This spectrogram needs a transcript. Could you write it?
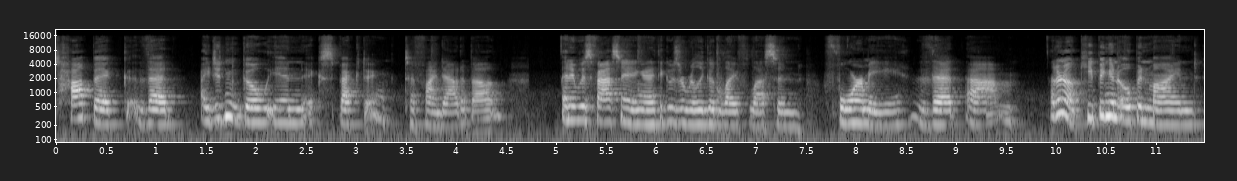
topic that I didn't go in expecting to find out about. And it was fascinating, and I think it was a really good life lesson for me that um, I don't know, keeping an open mind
